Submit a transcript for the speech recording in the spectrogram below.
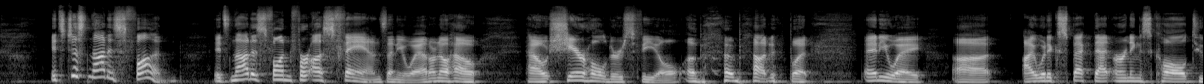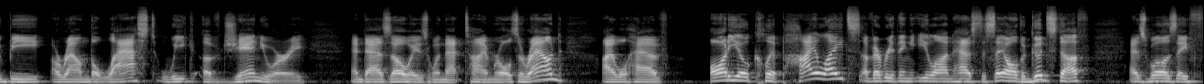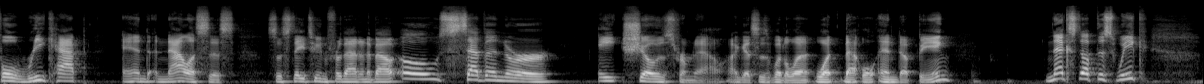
it's just not as fun. It's not as fun for us fans, anyway. I don't know how how shareholders feel about it, but anyway, uh, I would expect that earnings call to be around the last week of January. And as always, when that time rolls around, I will have audio clip highlights of everything Elon has to say, all the good stuff, as well as a full recap and analysis. So stay tuned for that in about, oh, seven or eight shows from now, I guess is what, what that will end up being. Next up this week,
